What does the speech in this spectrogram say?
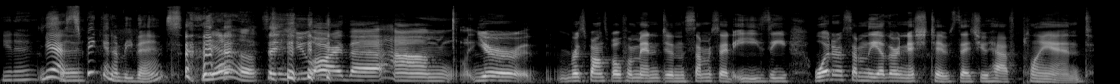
You know. Yeah. So- Speaking of events, Yeah. since you are the um, you're responsible for managing the Somerset EEZ, what are some of the other initiatives that you have planned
